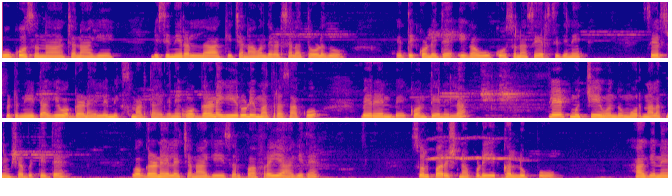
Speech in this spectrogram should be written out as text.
ಹೂಕೋಸನ್ನು ಚೆನ್ನಾಗಿ ಬಿಸಿ ನೀರೆಲ್ಲ ಹಾಕಿ ಚೆನ್ನಾಗಿ ಒಂದೆರಡು ಸಲ ತೊಳೆದು ಎತ್ತಿಕೊಂಡಿದ್ದೆ. ಈಗ ಹೂಕೋಸನ್ನ ಸೇರಿಸಿದ್ದೀನಿ. ಸೇರಿಸ್ಬಿಟ್ಟು ನೀಟಾಗಿ ಒಗ್ಗರಣೆಯಲ್ಲಿ ಮಿಕ್ಸ್ ಮಾಡ್ತಾಯಿದ್ದೀನಿ ಒಗ್ಗರಣೆಗೆ ಈರುಳ್ಳಿ ಮಾತ್ರ ಸಾಕು. ಬೇರೆ ಏನು ಬೇಕು ಅಂತೇನಿಲ್ಲ. ಪ್ಲೇಟ್ ಮುಚ್ಚಿ ಒಂದು ಮೂರು ನಾಲ್ಕು ನಿಮಿಷ ಬಿಟ್ಟಿದ್ದೆ. ಒಗ್ಗರಣೆಯಲ್ಲೇ ಚೆನ್ನಾಗಿ ಸ್ವಲ್ಪ ಫ್ರೈ ಆಗಿದೆ. ಸ್ವಲ್ಪ ಅರಿಶಿನ ಪುಡಿ, ಕಲ್ಲುಪ್ಪು, ಹಾಗೆಯೇ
